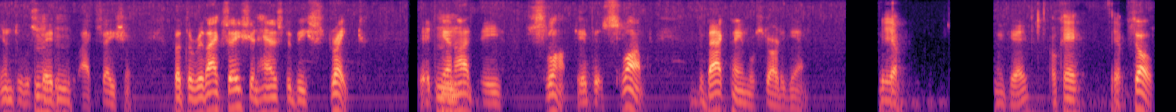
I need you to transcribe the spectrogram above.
into a state Mhm. of relaxation. But the relaxation has to be straight. It Mhm. cannot be slumped. If it's slumped, the back pain will start again. Yeah. Okay. Okay. Yep. So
